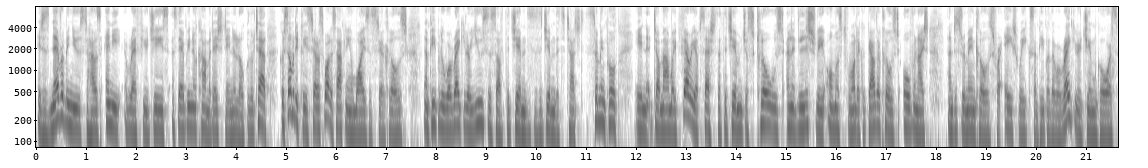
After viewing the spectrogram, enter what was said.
It has never been used to house any refugees as there have been no accommodation in a local hotel. Could somebody please tell us what is happening and why is it still closed? And people who were regular users of the gym, this is a gym that's attached to the swimming pool in Dunmanway, very upset that the gym just closed and it literally almost, from what I could gather, closed overnight and just remained closed for eight weeks. And people that were regular gym goers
